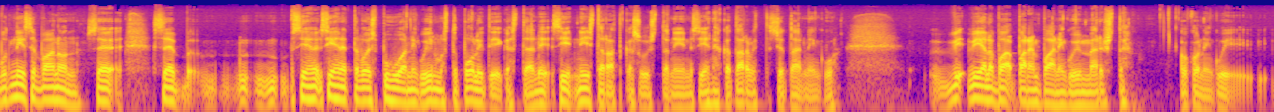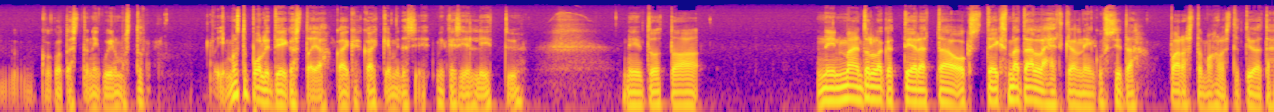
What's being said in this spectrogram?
mutta niin se vaan on. Se, se, siihen, että voisi puhua niin kuin ilmastopolitiikasta ja niistä ratkaisuista, niin siihen ehkä tarvittaisiin jotain niin kuin, vielä parempaa niin kuin ymmärrystä koko, niin kuin, koko tästä niin kuin ilmasto, ilmastopolitiikasta ja kaikkea, kaikkea mitä, mikä siihen liittyy. Niin, tota, niin mä en todellakaan tiedä, että onko, teekö mä tällä hetkellä niin kuin sitä parasta mahdollista työtä,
